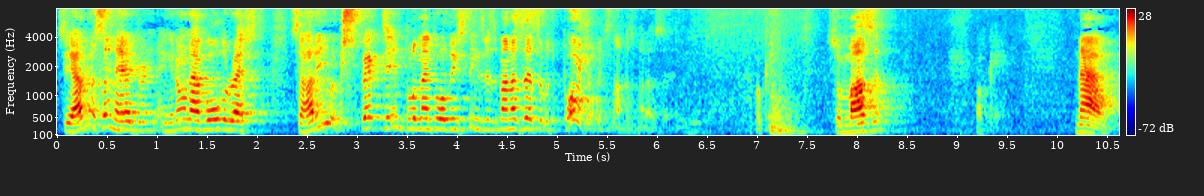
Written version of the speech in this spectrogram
So you have no Sanhedrin, and you don't have all the rest. So how do you expect to implement all these things Bisman hazeh? So it's partial. It's not Bisman hazeh. Okay. So Mazah. Okay. Now,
